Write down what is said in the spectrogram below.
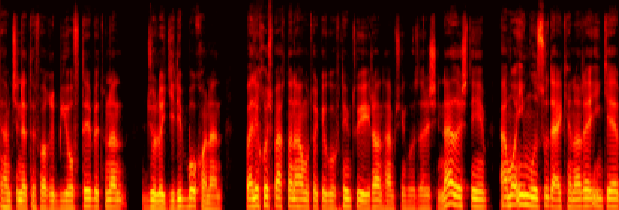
همچین اتفاقی بیفته بتونن جلوگیری بکنن. ولی خوشبختانه همونطور که گفتیم توی ایران همچین گزارشی نداشتیم. اما این موضوع در کنار اینکه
